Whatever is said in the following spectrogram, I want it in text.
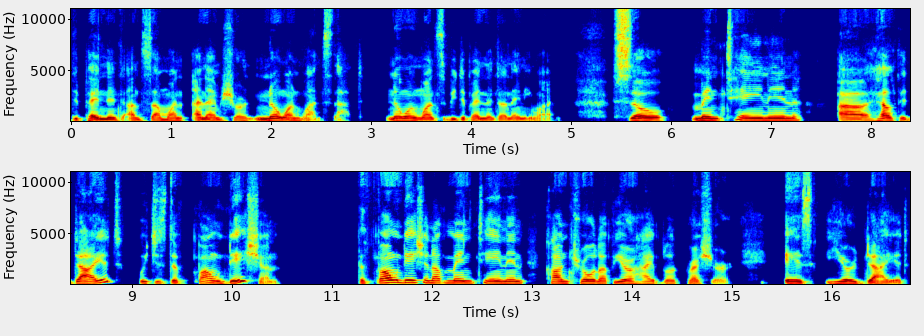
dependent on someone. And I'm sure no one wants that. No one wants to be dependent on anyone. So maintaining a healthy diet, which is the foundation, the foundation of maintaining control of your high blood pressure is your diet,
